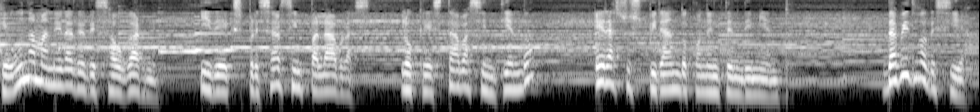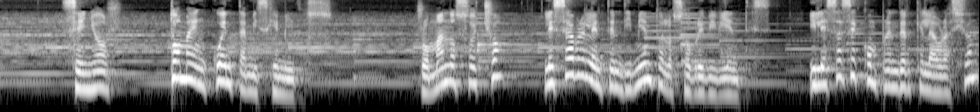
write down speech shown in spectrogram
que una manera de desahogarme y de expresar sin palabras lo que estaba sintiendo era suspirando con entendimiento. David lo decía, Señor, toma en cuenta mis gemidos. Romanos 8 les abre el entendimiento a los sobrevivientes y les hace comprender que la oración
